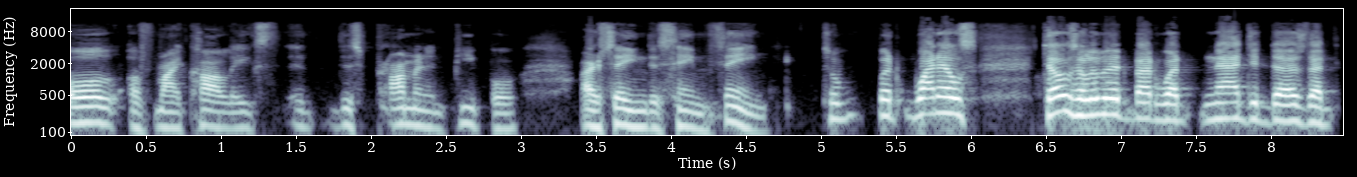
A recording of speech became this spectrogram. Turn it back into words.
all of my colleagues uh, these prominent people are saying the same thing. So but what else? Tell us a little bit about what NAJIT does that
